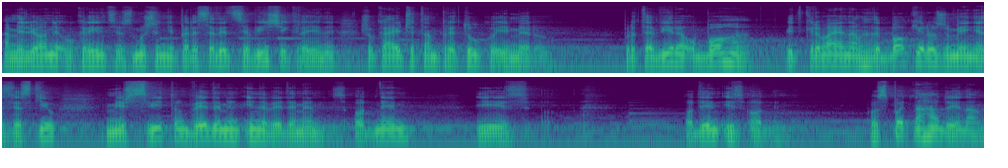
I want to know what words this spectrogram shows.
а мільйони українців змушені переселитися в інші країни, шукаючи там притулку і миру. Проте віра у Бога відкриває нам глибоке розуміння зв'язків між світом, видимим і невидимим, з одним і з один із одним. Господь нагадує нам,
